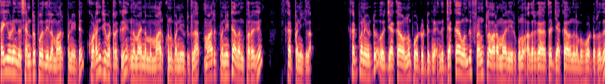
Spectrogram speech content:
கையோட இந்த சென்டர் பகுதியில் மார்க் பண்ணிவிட்டு குடஞ்சி வெட்டுறக்கு இந்த மாதிரி நம்ம மார்க் ஒன்று பண்ணி விட்டுக்கலாம். மார்க் பண்ணிவிட்டு அதன் பிறகு கட் பண்ணிக்கலாம். கட் பண்ணி விட்டு ஒரு ஜக்கா ஒன்று போட்டு விட்டுங்க இந்த ஜக்கா வந்து ஃப்ரண்ட்டில் வர மாதிரி இருக்கணும். அதற்காகத்தான் ஜக்கா வந்து நம்ம போட்டுடுறது.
